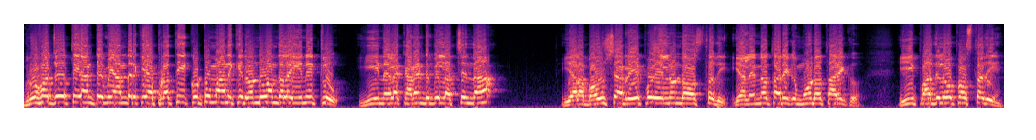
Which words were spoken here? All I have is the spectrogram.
గృహజ్యోతి అంటే మీ అందరికీ ప్రతి కుటుంబానికి రెండు వందల యూనిట్లు. ఈ నెల కరెంటు బిల్ వచ్చిందా? ఇవాళ బహుశా రేపు ఎల్లుండో వస్తుంది. ఇవాళ ఎన్నో తారీఖు? మూడో తారీఖు. ఈ పదిలోపు వస్తుంది.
